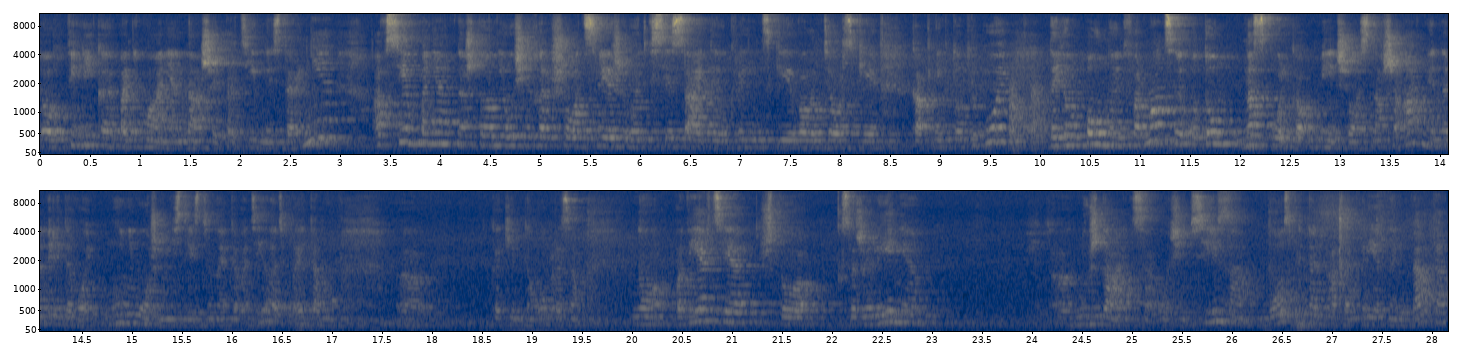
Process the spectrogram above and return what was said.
э, великое понимание нашей противной стороне, а всем понятно, что они очень хорошо отслеживают все сайты украинские, волонтерские, как никто другой. Даем полную информацию о том, насколько уменьшилась наша армия на передовой. Мы не можем, естественно, этого делать, поэтому э, каким-то образом. Но поверьте, что, к сожалению, нуждается очень сильно госпиталь, а конкретно ребята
